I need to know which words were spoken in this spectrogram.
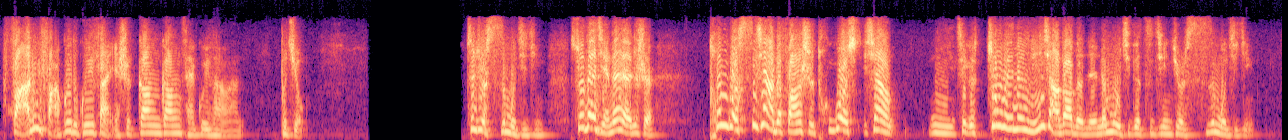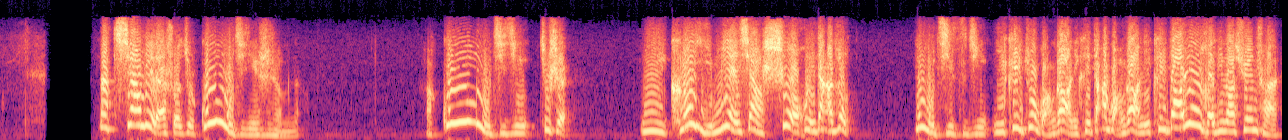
法律法规的规范也是刚刚才规范完不久。这就是私募基金，所以再简单点就是，通过私下的方式，通过像你这个周围能影响到的人的募集的资金，就是私募基金。那相对来说，就是公募基金是什么呢？啊，公募基金就是你可以面向社会大众募集资金，你可以做广告，你可以打广告，你可以到任何地方宣传，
